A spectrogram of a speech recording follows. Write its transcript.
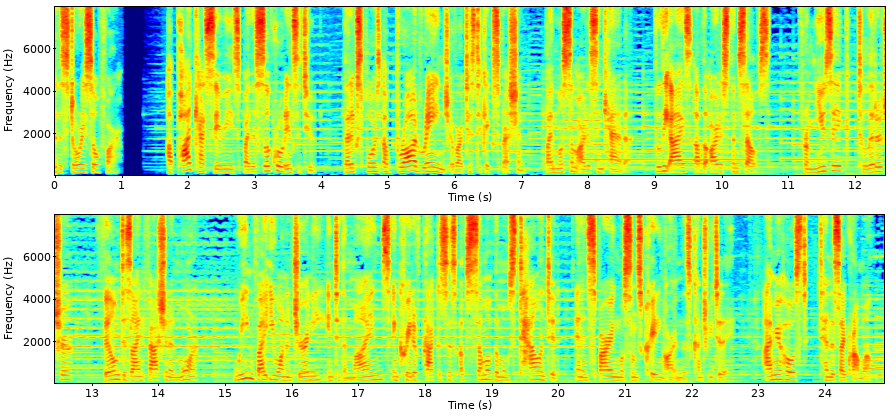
To The Story So Far, a podcast series by the Silk Road Institute that explores a broad range of artistic expression by Muslim artists in Canada through the eyes of the artists themselves. From music to literature, film, design, fashion, and more, we invite you on a journey into the minds and creative practices of some of the most talented and inspiring Muslims creating art in this country today. I'm your host, Tendisai Cromwell.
